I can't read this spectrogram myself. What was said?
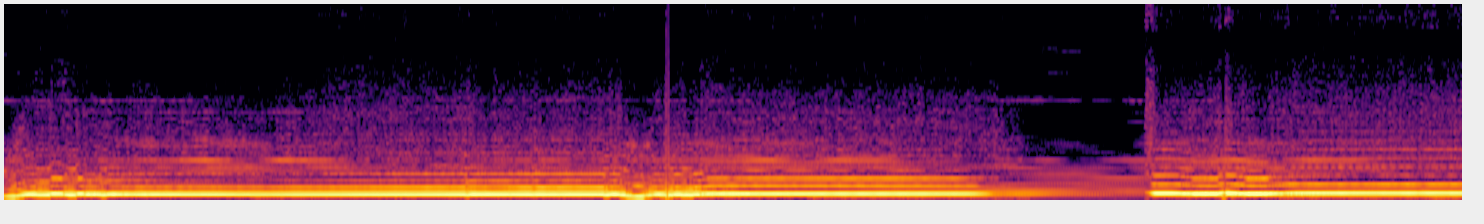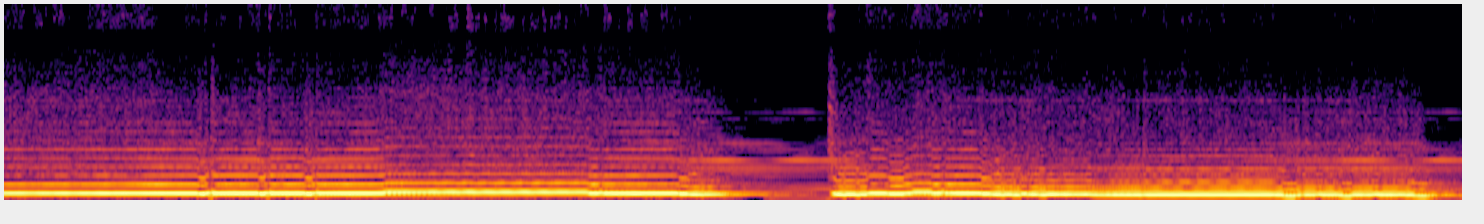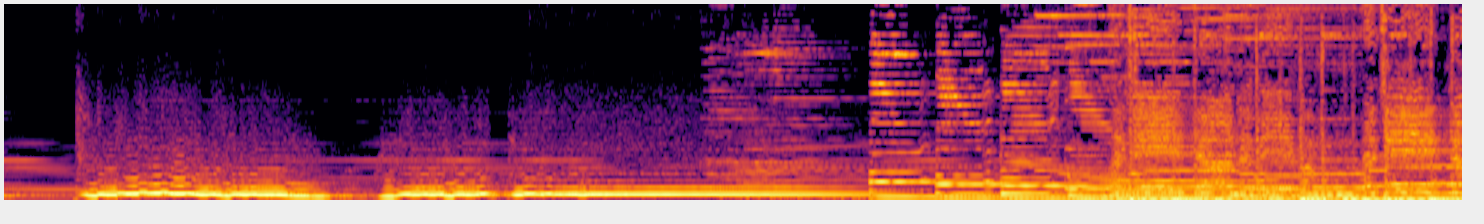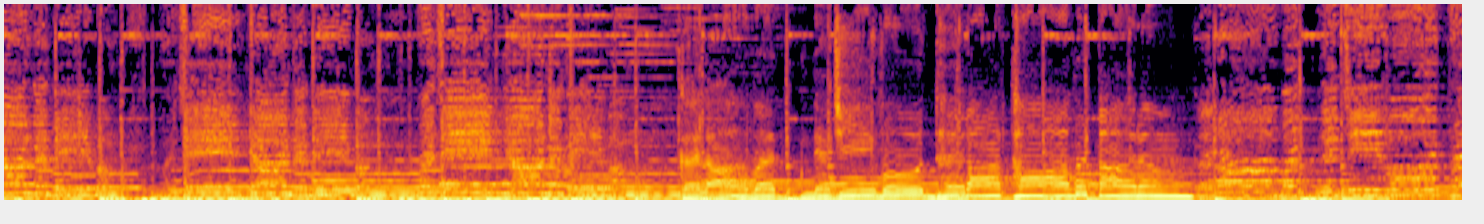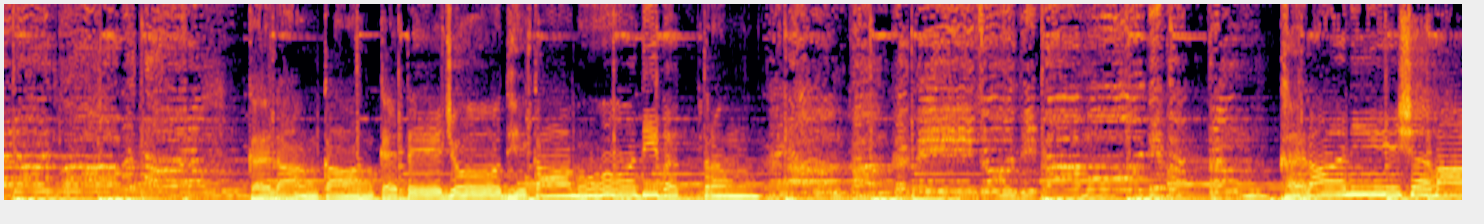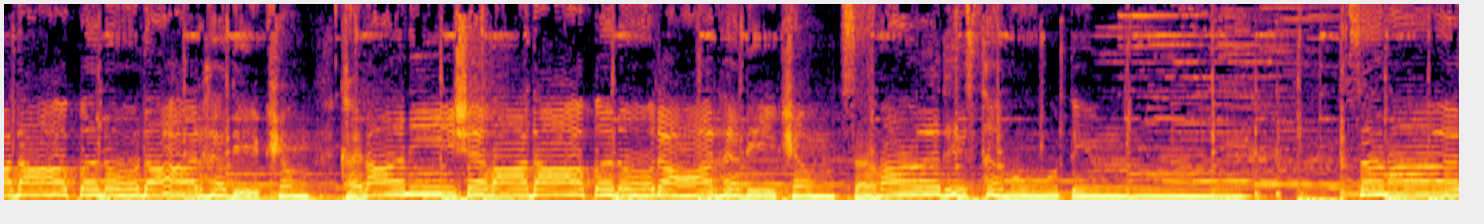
Mm. कलाङ्काङ्कतेजोधिकामोदिवक्त्रम् खलानीशवादापनोदार्हदीक्षम्। खलानीशवादापनोदार्हदीक्षम्। समाधिस्थमूर्तिम्। समा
